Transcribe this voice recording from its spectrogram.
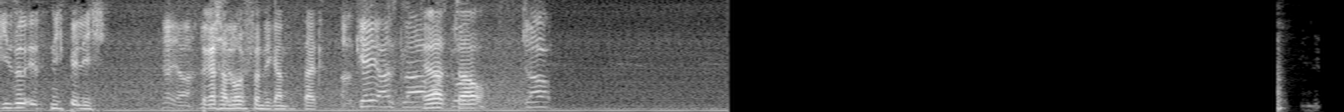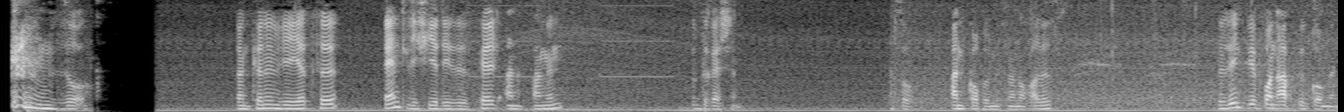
Diesel ist nicht billig. Ja, ja. Drescher ja. läuft schon die ganze Zeit. Okay, alles klar. Ja, ciao. Ciao. So. Dann können wir jetzt äh, endlich hier dieses Feld anfangen zu dreschen. Achso, ankoppeln müssen wir noch alles. Da sind wir von abgekommen.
